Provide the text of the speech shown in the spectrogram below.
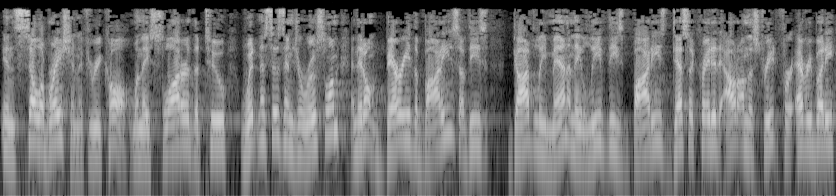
in celebration, if you recall, when they slaughter the two witnesses in Jerusalem and they don't bury the bodies of these godly men and they leave these bodies desecrated out on the street for everybody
